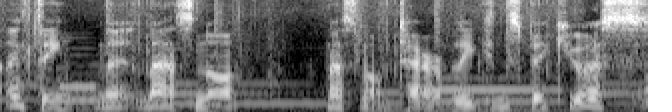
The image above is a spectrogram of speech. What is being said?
I think that that's not that's not terribly conspicuous.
